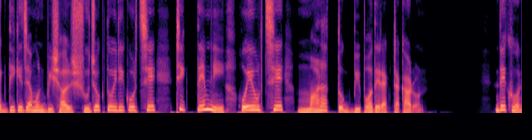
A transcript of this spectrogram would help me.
একদিকে যেমন বিশাল সুযোগ তৈরি করছে, ঠিক তেমনি হয়ে উঠছে মারাত্মক বিপদের একটা কারণ। দেখুন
